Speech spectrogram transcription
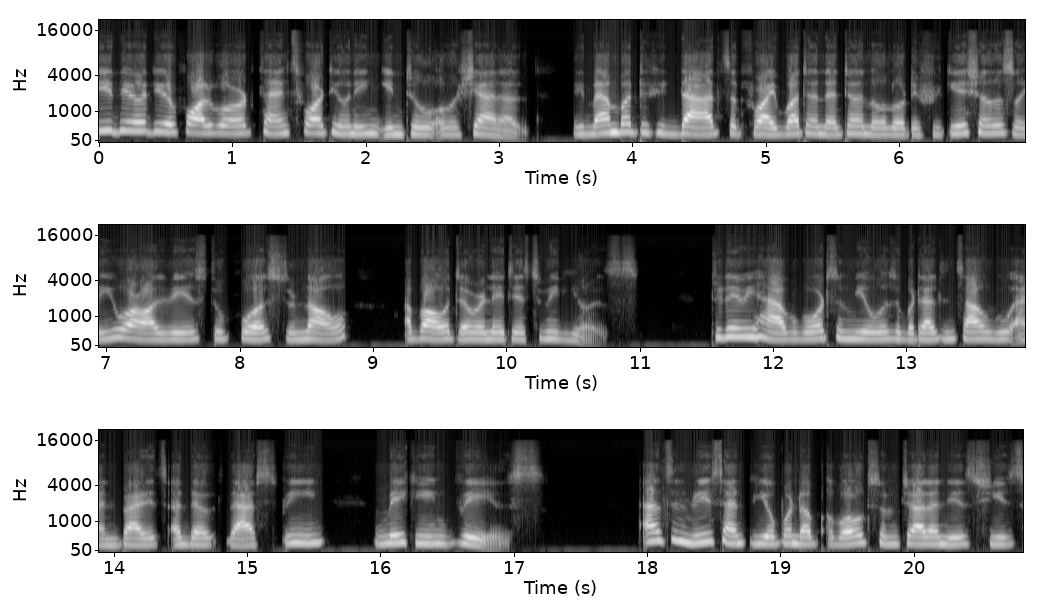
Hey there, dear follower. Thanks for tuning into our channel. Remember to hit that subscribe button and turn on notifications so you are always the first to know about our latest videos. Today we have got some news about Elçin Sangu and Barış Arduç that's been making waves. Elçin recently opened up about some challenges she's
